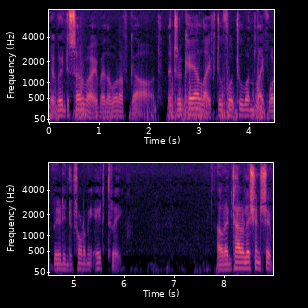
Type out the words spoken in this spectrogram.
You're going to survive by the word of God. The true Kia life, 2421 life, what we read in Deuteronomy 8.3. Our entire relationship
